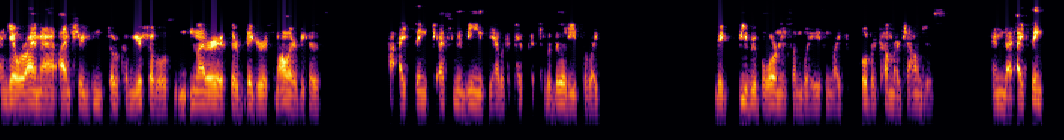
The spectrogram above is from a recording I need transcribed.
and get where I'm at, I'm sure you can overcome your struggles, no matter if they're bigger or smaller, because I think as human beings, we have a capability to like be reborn in some ways and like overcome our challenges. And I, think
